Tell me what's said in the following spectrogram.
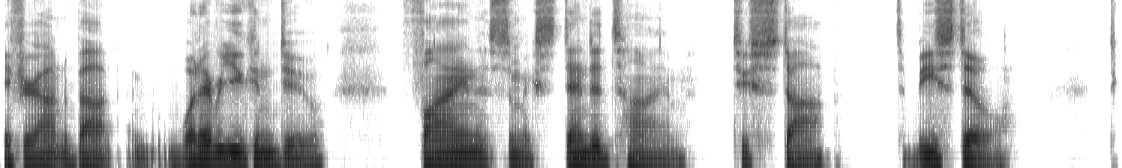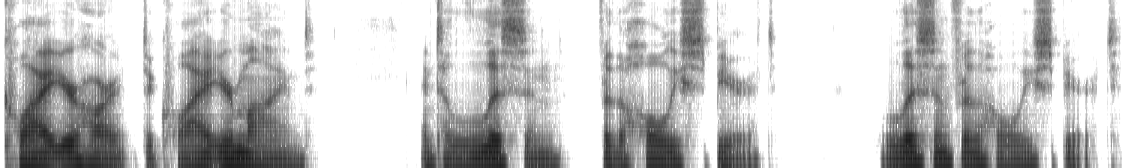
If you're out and about, whatever you can do, find some extended time to stop, to be still, to quiet your heart, to quiet your mind, and to listen for the Holy Spirit. Listen for the Holy Spirit.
